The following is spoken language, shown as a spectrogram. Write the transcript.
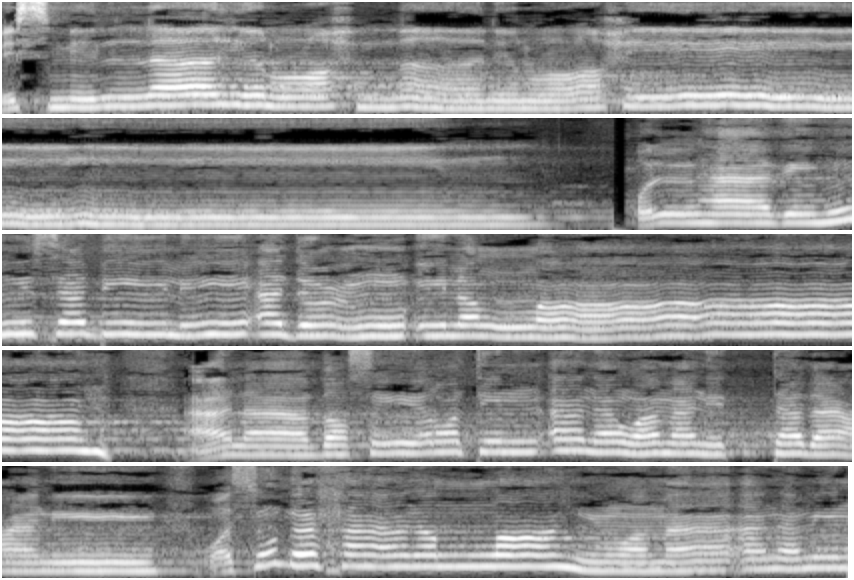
بسم الله الرحمن الرحيم. قل هذه سبيلي أدعو إلى الله. على بصيرة أنا ومن اتبعني وسبحان الله وما أنا من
